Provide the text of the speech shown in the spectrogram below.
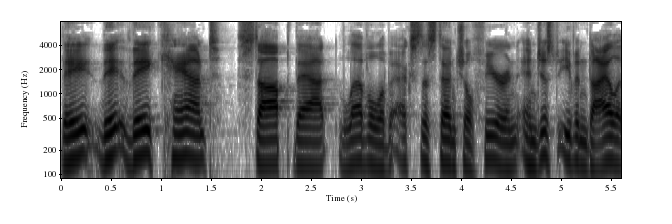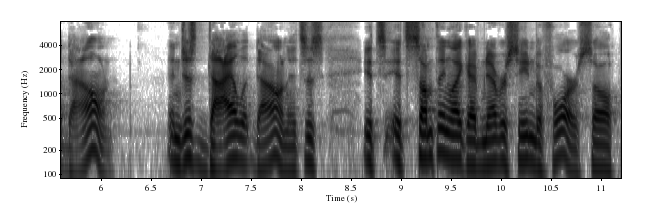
they they they can't stop that level of existential fear and, and just even dial it down and just dial it down. It's just it's it's something like I've never seen before. So,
